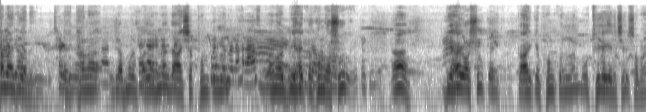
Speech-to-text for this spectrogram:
থানায় দিয়ে দেয় এই থানা যা মুরল পারলাম না যা আইসা ফোন করলাম। আমার বিহাই তখন অসুখ? হ্যাঁ বিহাই অসুখ তাইকে ফোন করলাম উঠিয়ে গেছে সবার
